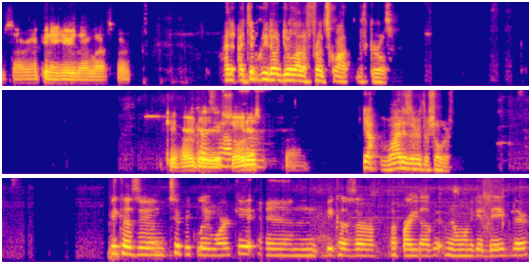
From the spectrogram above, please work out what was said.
I'm sorry, I couldn't hear that last part. I, I typically don't do a lot of front squat with girls. Okay, hurt their shoulders. To, yeah, why does it hurt their shoulders? Because they typically work it, and because they're afraid of it, they don't want to get big there.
